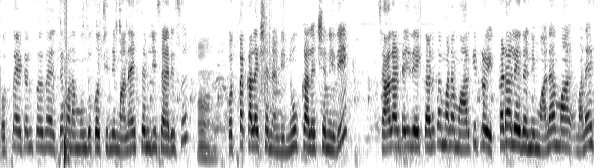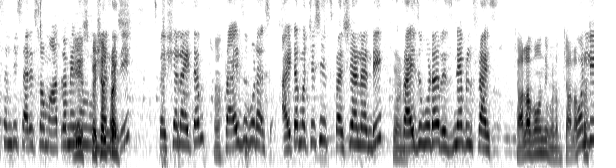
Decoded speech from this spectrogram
కొత్త ఐటమ్స్ అయితే మన ముందుకు వచ్చింది మన ఎస్ఎంజీ శారీస్ ఆ, కొత్త కలెక్షన్ అండి న్యూ కలెక్షన్ ఇది. చాలా అంటే ఇది కనుక మన మార్కెట్లో ఎక్కడా లేదండి. మన మన ఎస్ఎంజీ శారీస్లో మాత్రమే. ఇది. Special item. ప్రైస్ కూడా ఐటమ్ వచ్చేసి స్పెషల్ అండి. ప్రైస్ కూడా రీజనబుల్ ప్రైస్. చాలా బాగుంది మేడం చాలా only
